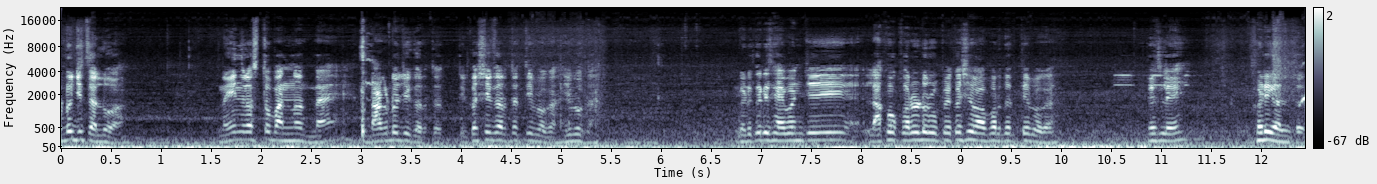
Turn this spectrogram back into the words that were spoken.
डागडोजी चालू हा. नवीन रस्तो बांधत नाही डागडोजी करतात. ती कशी करतात ती बघा हे बघा. गडकरी साहेबांचे लाखो करोड रुपये कसे वापरतात ते बघा. कसले? खडी घालतात.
